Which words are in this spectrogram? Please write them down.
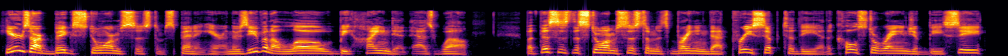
Here's our big storm system spinning here, and there's even a low behind it as well. But this is the storm system that's bringing that precip to the, uh, the coastal range of BC.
